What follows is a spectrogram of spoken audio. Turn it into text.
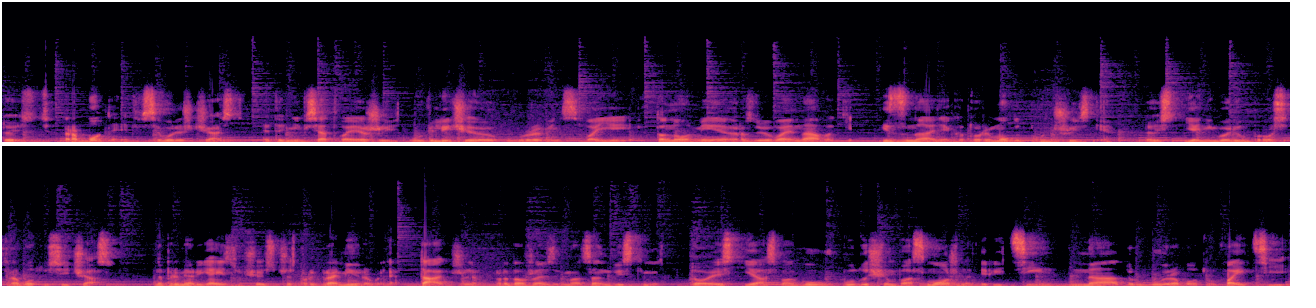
То есть работа это всего лишь часть, это не вся твоя жизнь. Увеличивай уровень своей автономии, развивай навыки и знания, которые могут помочь жизни. То есть я не говорю бросить работу сейчас. Например, я изучаю сейчас программирование. Также продолжаю заниматься английским языком. То есть я смогу в будущем, возможно, перейти на другую работу в IT.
